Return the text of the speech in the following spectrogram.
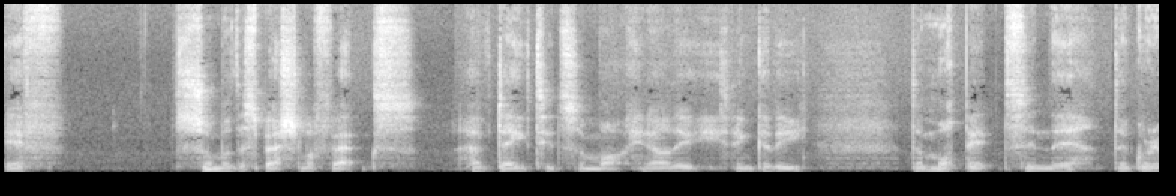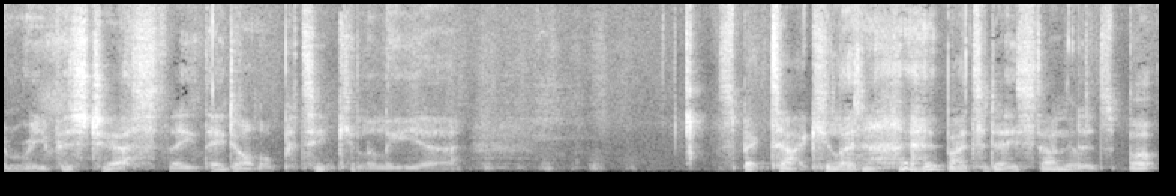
If some of the special effects have dated somewhat, you know, they, you think of the the Muppets in the the Grim Reaper's chest. They they don't look particularly uh, spectacular by today's standards, no. but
